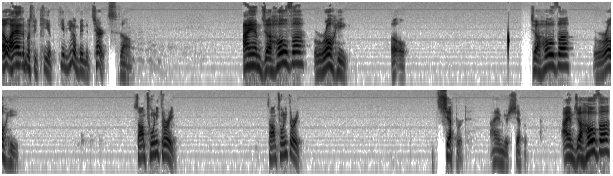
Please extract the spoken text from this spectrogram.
oh, I, that must be Kim. Kim, you done been to church some. I am Jehovah Rohi. Uh oh. Jehovah Rohi. Psalm 23. Psalm 23. Shepherd. I am your shepherd. I am Jehovah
